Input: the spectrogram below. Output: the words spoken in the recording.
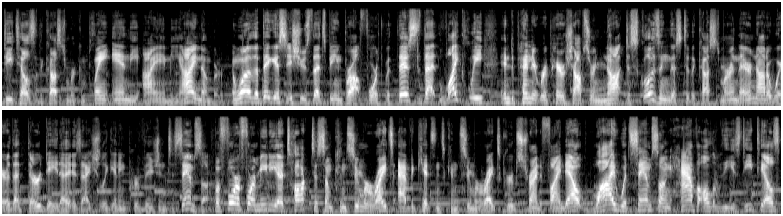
details of the customer complaint, and the IMEI number. And one of the biggest issues that's being brought forth with this is that likely independent repair shops are not disclosing this to the customer and they're not aware that their data is actually getting provisioned to Samsung. 404 Media talked to some consumer rights advocates and consumer rights groups trying to find out why would Samsung have all of these details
